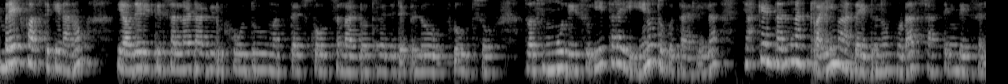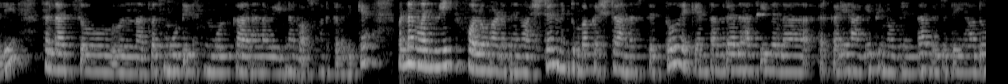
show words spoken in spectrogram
ಬ್ರೇಕ್ಫಾಸ್ಟಿಗೆ ನಾನು ಯಾವುದೇ ರೀತಿ ಸಲಾಡ್ ಆಗಿರ್ಬೋದು, ಮತ್ತು ಸ್ಕ್ರೋತ್ ಸಲಾಡು ಅಥವಾ ವೆಜಿಟೇಬಲು ಫ್ರೂಟ್ಸು ಅಥವಾ ಸ್ಮೂದೀಸು ಈ ಥರ ಏನೂ ತಗೋತಾ ಇರಲಿಲ್ಲ. ಯಾಕೆ ಅಂತಂದರೆ ನಾನು ಟ್ರೈ ಮಾಡಿದೆ ಇದನ್ನು ಕೂಡ ಸ್ಟಾರ್ಟಿಂಗ್ ಡೇಸಲ್ಲಿ ಸಲಾಡ್ಸು ಅಥವಾ ಸ್ಮೂದೀಸ್ ಮೂಲಕ ನನ್ನ ವೆಯ್ಟ್ನ ಲಾಸ್ ಮಾಡ್ಕೊಳ್ಳೋದಕ್ಕೆ. ಬಟ್ ನಾನು ಒನ್ ವೀಕ್ ಫಾಲೋ ಮಾಡೋದೇನೋ ಅಷ್ಟೇ, ನನಗೆ ತುಂಬ ಕಷ್ಟ ಅನ್ನಿಸ್ತಿತ್ತು. ಯಾಕೆ ಅಂತಂದರೆ ಅದು ಹಸಿದೆಲ್ಲ ತರಕಾರಿ ಹಾಗೆ ತಿನ್ನೋದ್ರಿಂದ ಅದ್ರ ಜೊತೆ ಯಾವುದು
